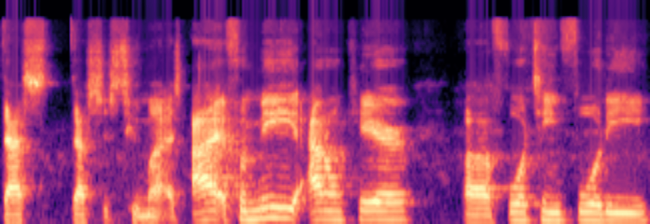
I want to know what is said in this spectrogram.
that's that's just too much. I for me, I don't care. Uh 1440,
